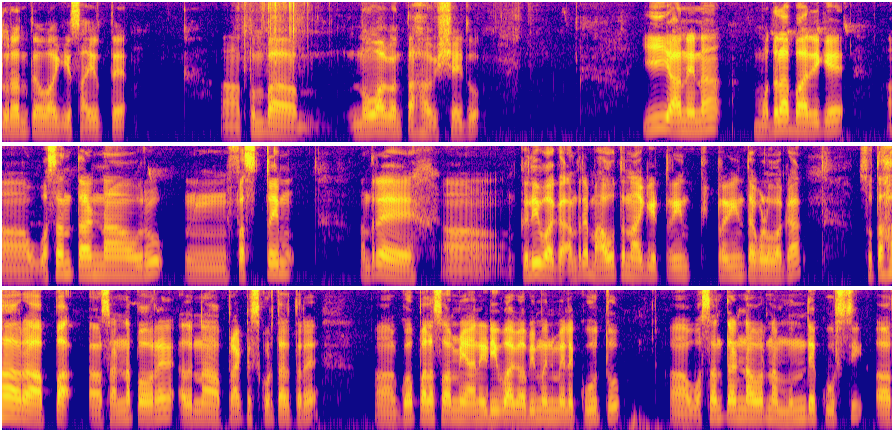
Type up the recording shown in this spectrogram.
ದುರಂತವಾಗಿ ಸಾಯುತ್ತೆ. ತುಂಬ ನೋವಾಗುವಂತಹ ವಿಷಯ ಇದು. ಈ ಆನೆನ ಮೊದಲ ಬಾರಿಗೆ ವಸಂತಣ್ಣ ಅವರು ಫಸ್ಟ್ ಟೈಮ್ ಅಂದರೆ ಕಲಿಯುವಾಗ, ಅಂದರೆ ಮಾವುತನಾಗಿ ಟ್ರೈನ್ ಟ್ರೈನಿಂಗ್ ತಗೊಳ್ಳುವಾಗ ಸ್ವತಃ ಅವರ ಅಪ್ಪ ಸಣ್ಣಪ್ಪ ಅವರೇ ಅದನ್ನು ಪ್ರಾಕ್ಟೀಸ್ ಕೊಡ್ತಾ ಇರ್ತಾರೆ. ಗೋಪಾಲಸ್ವಾಮಿ ಆನೆ ಹಿಡಿಯುವಾಗ ಅಭಿಮನ್ಯು ಮೇಲೆ ಕೂತು ವಸಂತಣ್ಣವ್ರನ್ನ ಮುಂದೆ ಕೂರಿಸಿ, ಅವ್ರ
